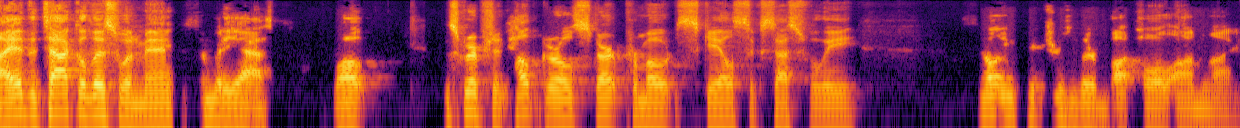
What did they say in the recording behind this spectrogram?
I had to tackle this one, man. Somebody asked. Well, description: help girls start, promote, scale successfully, selling pictures of their butthole online.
